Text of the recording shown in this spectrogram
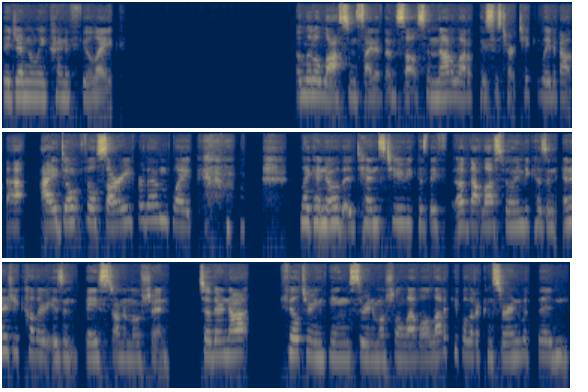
they generally kind of feel like a little lost inside of themselves and not a lot of places to articulate about that. I don't feel sorry for them like like I know that it tends to because they of that lost feeling because an energy color isn't based on emotion. So they're not filtering things through an emotional level. A lot of people that are concerned with the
